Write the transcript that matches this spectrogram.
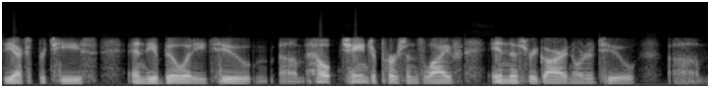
the expertise, and the ability to um, help change a person's life in this regard in order to um,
